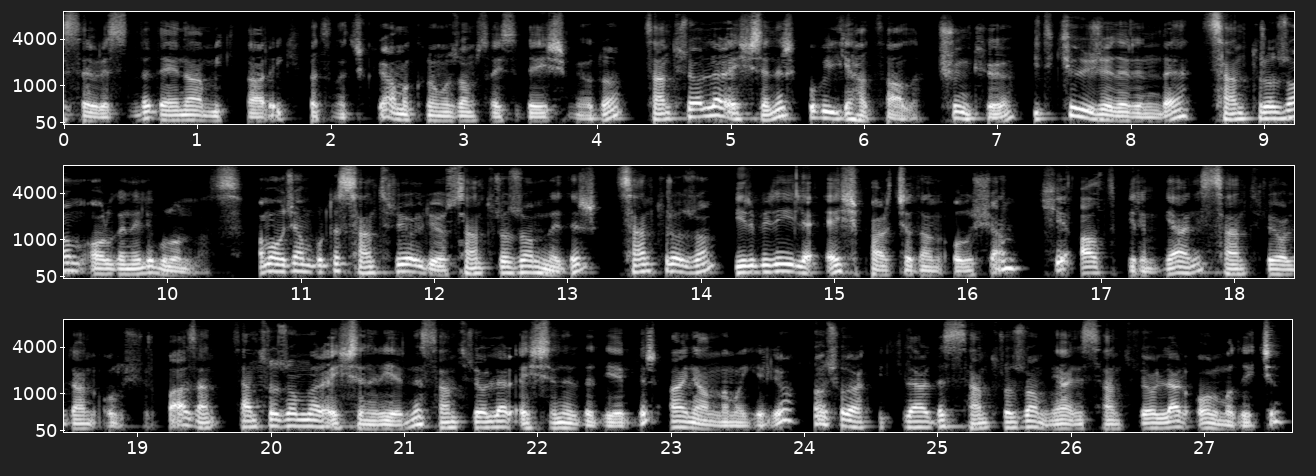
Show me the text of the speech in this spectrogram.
S evresinde DNA miktarı iki katına çıkıyor ama kromozom sayısı değişmiyordu. Sentriyoller eşlenir. Bu bilgi hatalı. Çünkü bitki hücrelerinde sentrozom organeli bulunmaz. Ama hocam burada sentriyol diyor. Sentrozom nedir? Sentrozom birbiriyle eş parçadan oluşan iki alt birim yani sentriyolden oluşur. Bazen sentrozomlar eşlenir yerine sentriyoller eşlenir de diyebilir. Aynı anlama geliyor. Sonuç olarak bitkilerde sentrozom yani sentriyoller olmadığı için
